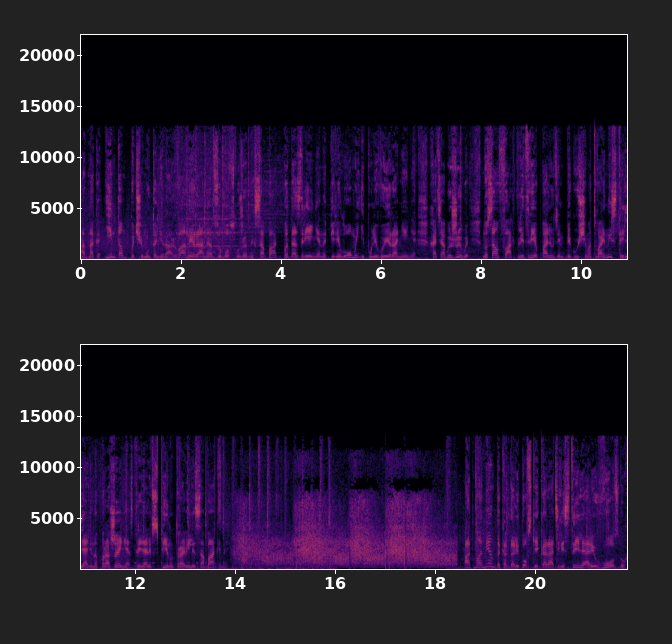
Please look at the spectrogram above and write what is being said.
Однако им там почему-то не рады. Рваные раны от зубов служебных собак, подозрения на переломы и пулевые ранения. Хотя бы живы. Но сам факт в Литве по людям, бегущим от войны, стреляли на поражение, стреляли в спину, травили собаками. От момента, когда литовские каратели стреляли в воздух,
